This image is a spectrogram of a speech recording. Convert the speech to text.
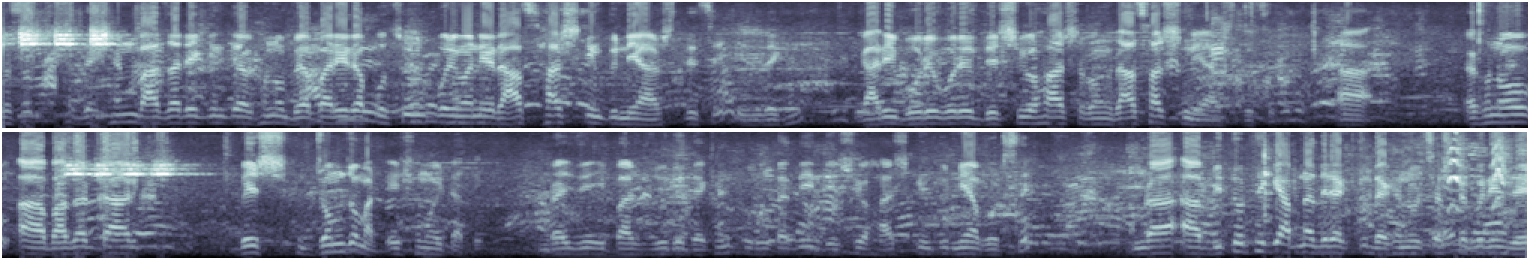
দর্শক দেখেন বাজারে কিন্তু এখনও ব্যাপারীরা প্রচুর পরিমাণে রাজহাঁস কিন্তু নিয়ে আসতেছে। দেখেন গাড়ি ভরে ভরে দেশীয় হাঁস এবং রাজহাঁস নিয়ে আসতেছে। এখনও বাজারটা আর বেশ জমজমাট এই সময়টাতে। আমরা এই যে এই পাশ জুড়ে দেখেন পুরোটাতেই দেশীয় হাঁস কিন্তু নিয়ে পড়ছে আমরা ভিতর থেকে আপনাদের একটু দেখানোর চেষ্টা করি যে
